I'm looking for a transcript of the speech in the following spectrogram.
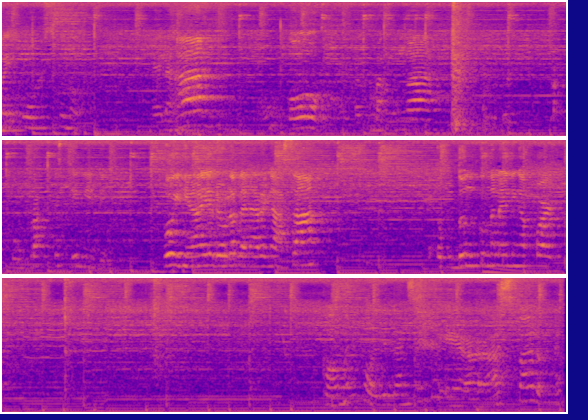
by coals ko no. Nalahan. Oo. Pagpag ko nga. Kung practice ini di. Hoy, hinaya daw lang, tayo nga sa. Ito, doon ko na lang nga part. Common pollutants in the air are as follows.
